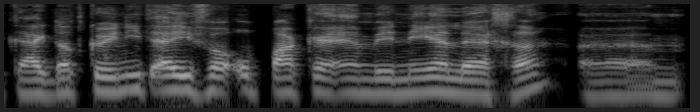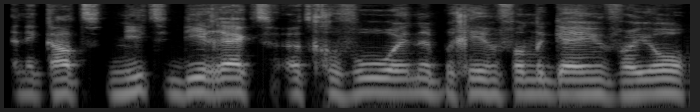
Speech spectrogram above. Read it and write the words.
kijk, dat kun je niet even oppakken en weer neerleggen. Um, en ik had niet direct het gevoel in het begin van de game van, joh,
